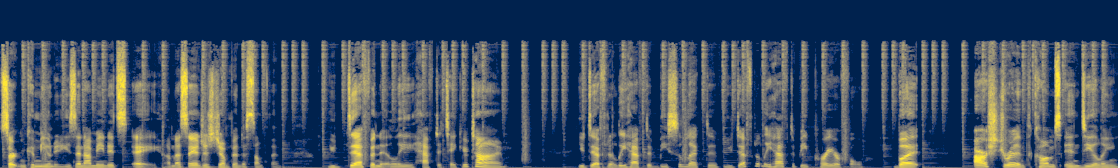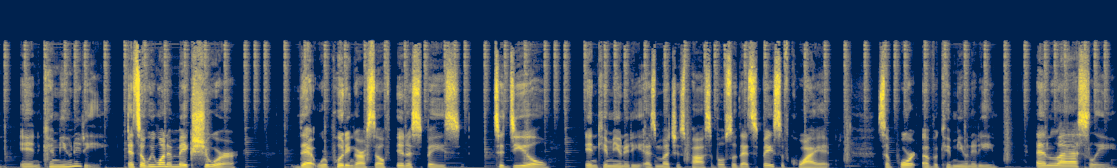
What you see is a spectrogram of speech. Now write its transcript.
certain communities. And I mean it's a, I'm not saying just jump into something. You definitely have to take your time. You definitely have to be selective. You definitely have to be prayerful. But our strength comes in dealing in community. And so we want to make sure that we're putting ourselves in a space to deal in community as much as possible. So that space of quiet, support of a community. And lastly,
